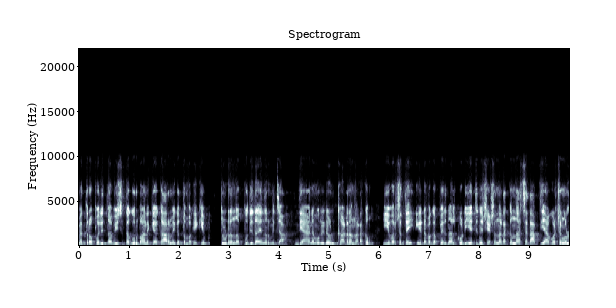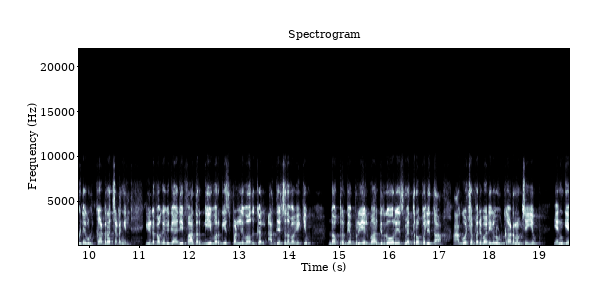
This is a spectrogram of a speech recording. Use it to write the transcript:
മെത്രോപൊലിത്ത വിശുദ്ധ കുർബാനയ്ക്ക് കാർമ്മികത്വം വഹിക്കും. തുടർന്ന് പുതിയതായി നിർമ്മിച്ച ധ്യാനമുറിയുടെ ഉദ്ഘാടനം നടക്കും. ഈ വർഷത്തെ ഇടവക പെരുന്നാൾ കൊടിയേറ്റിന് ശേഷം നടക്കുന്ന ശതാബ്ദി ആഘോഷങ്ങളുടെ ഉദ്ഘാടന ചടങ്ങിൽ ഇടവക വികാരി ഫാദർ ഗീവർഗീസ് പള്ളിവാതുക്കൽ അധ്യക്ഷത വഹിക്കും. ഡോക്ടർ ഗബ്രിയേൽ മാർ ഗ്രിഗോറിയസ് മെത്രോപൊലിത്ത ആഘോഷ പരിപാടികൾ ഉദ്ഘാടനം ചെയ്യും. N K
